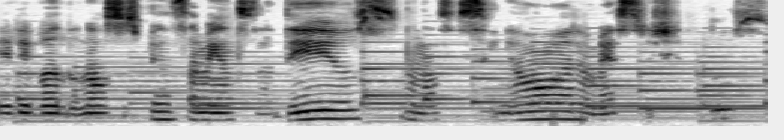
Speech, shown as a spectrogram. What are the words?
elevando nossos pensamentos a Deus, a Nossa Senhora, ao Mestre Jesus.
